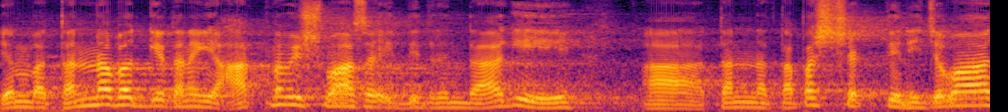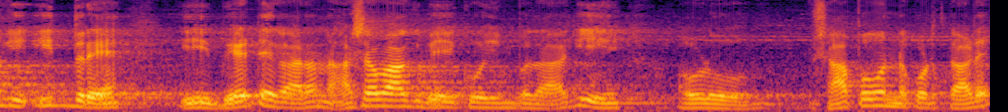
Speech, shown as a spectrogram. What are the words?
ಎಂಬ ತನ್ನ ಬಗ್ಗೆ ತನಗೆ ಆತ್ಮವಿಶ್ವಾಸ ಇದ್ದಿದ್ದರಿಂದಾಗಿ ಆ, ತನ್ನ ತಪಶಕ್ತಿ ನಿಜವಾಗಿ ಇದ್ದರೆ ಈ ಬೇಟೆಗಾರ ನಾಶವಾಗಬೇಕು ಎಂಬುದಾಗಿ ಅವಳು ಶಾಪವನ್ನು ಕೊಡ್ತಾಳೆ.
